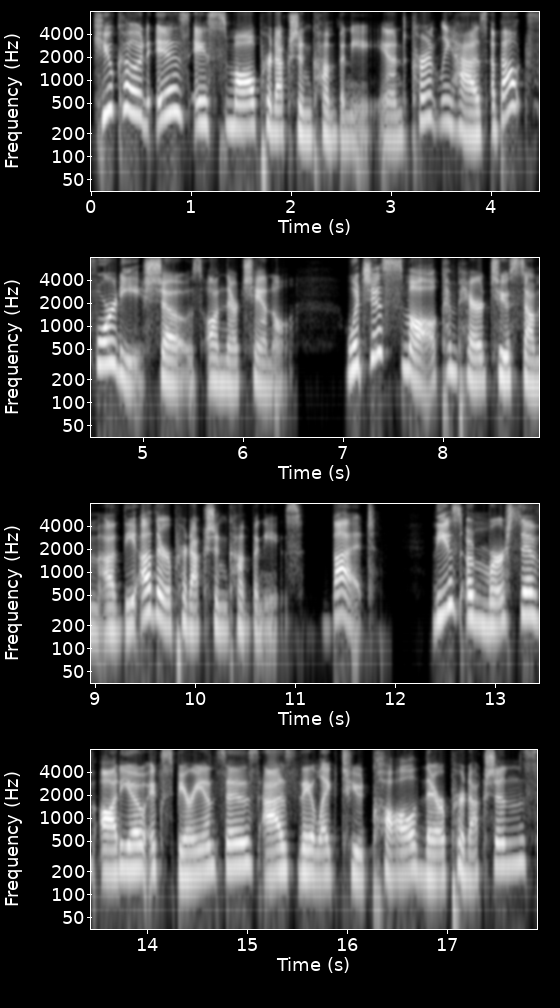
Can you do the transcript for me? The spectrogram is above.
Q Code is a small production company and currently has about 40 shows on their channel, which is small compared to some of the other production companies. But these immersive audio experiences, as they like to call their productions,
